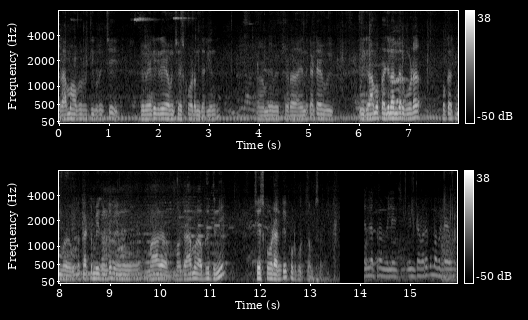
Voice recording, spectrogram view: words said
గ్రామ అభివృద్ధి గురించి మేము ఏకగ్రీవం చేసుకోవడం జరిగింది. మేము ఇక్కడ ఎందుకంటే ఈ- గ్రామ ప్రజలందరూ కూడా ఒక ఒక కట్టు మీద ఉండి మేము మా మా గ్రామ అభివృద్ధిని చేసుకోవడానికి కూడుకుంటున్నాం సార్. చంద్రపురం విలేజ్ ఇంతవరకు మాకు డెవ-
